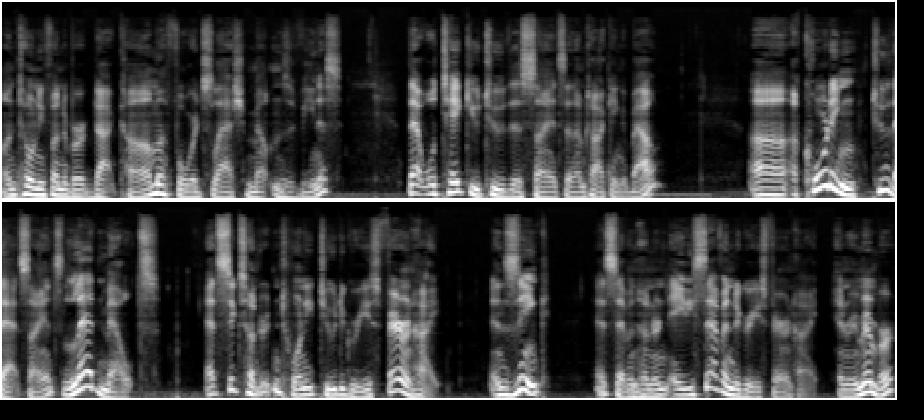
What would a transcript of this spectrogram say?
on tonyfunderberg.com forward slash mountains of Venus that will take you to this science that I'm talking about. Uh, according to that science, lead melts at 622 degrees Fahrenheit and zinc at 787 degrees Fahrenheit. And remember,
